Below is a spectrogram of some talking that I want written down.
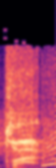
five.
